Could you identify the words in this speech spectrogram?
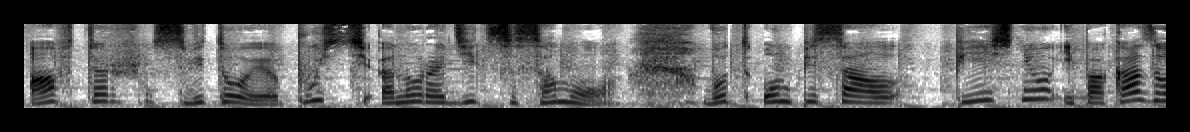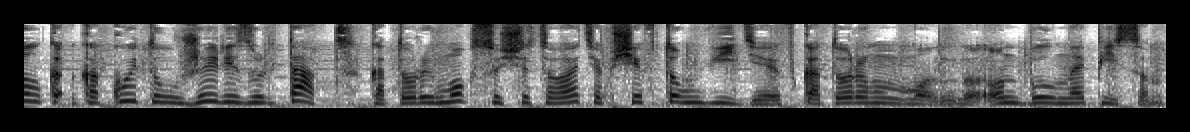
Автор святое. Пусть оно родится само. Вот он писал песню и показывал какой-то уже результат, который мог существовать вообще в том виде, в котором он, он был написан.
